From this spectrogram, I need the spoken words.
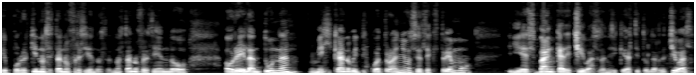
que por aquí nos están ofreciendo. nos están ofreciendo Aurel Antuna, mexicano, 24 años, es extremo y es banca de Chivas, o sea, ni siquiera es titular de Chivas.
